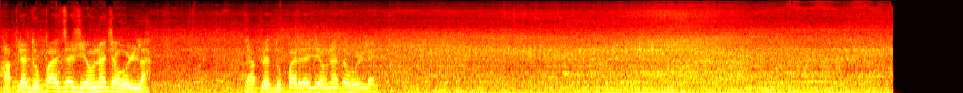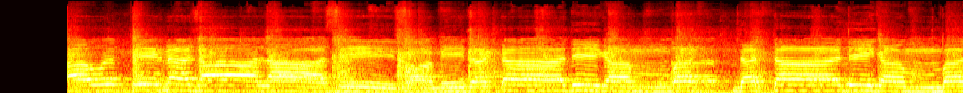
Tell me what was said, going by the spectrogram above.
आपल्या दुपारच्या जेवणाच्या होल्डला हे आपल्या दुपारच्या जेवणाचा होल्ड आहे. झाला से स्वामी दत्त दिगंबर दत्त दिगंबर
